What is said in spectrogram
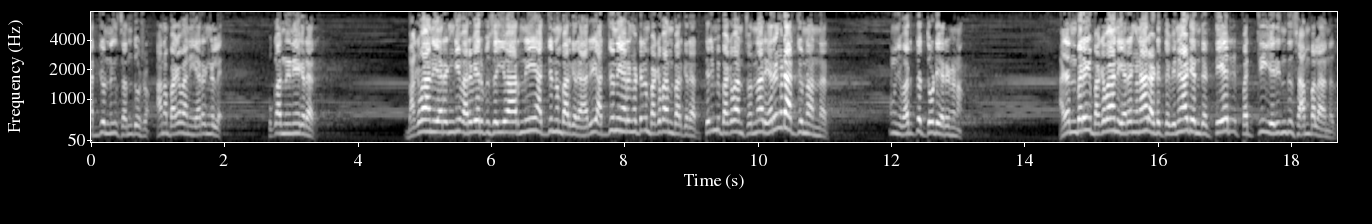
அர்ஜுனுக்கு சந்தோஷம். ஆனா பகவான் இறங்கல. உட்கார்ந்து நினைக்கிறார் பகவான் இறங்கி வரவேற்பு செய்வார்னு அர்ஜுனன் பார்க்கிறாரு. அர்ஜுனன் இறங்கட்டும் பகவான் பார்க்கிறார். திரும்பி பகவான் சொன்னார் இறங்கடா அர்ஜுனார் கொஞ்சம் வருத்தத்தோடு இறங்கினான். அதன் பிறகு பகவான் இறங்கினார். அடுத்த வினாடி அந்த தேர் பற்றி எரிந்து சாம்பலானது.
